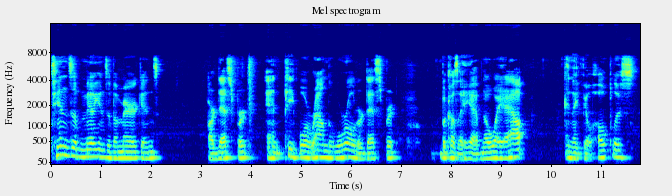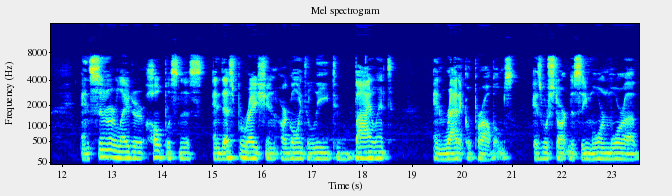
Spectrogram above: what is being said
Tens of millions of Americans are desperate, and people around the world are desperate because they have no way out and they feel hopeless. And sooner or later, hopelessness and desperation are going to lead to violent and radical problems as we're starting to see more and more of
